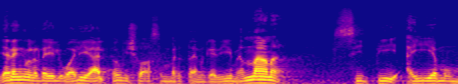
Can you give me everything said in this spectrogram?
ജനങ്ങളുടെ ഇടയിൽ വലിയ ആത്മവിശ്വാസം വരുത്താൻ കഴിയും എന്നാണ് സി പി ഐ എമ്മും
